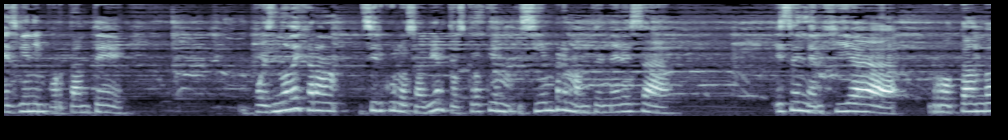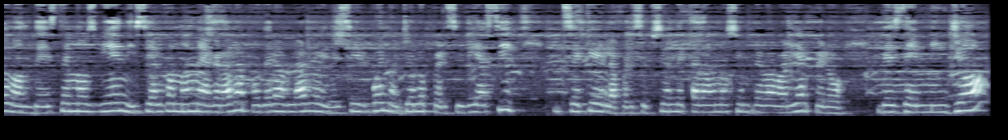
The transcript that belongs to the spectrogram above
es bien importante pues no dejar círculos abiertos, creo que siempre mantener esa, esa energía rotando donde estemos bien y si algo no me agrada poder hablarlo y decir, bueno, yo lo percibí así. Sé que la percepción de cada uno siempre va a variar, pero desde mi yo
